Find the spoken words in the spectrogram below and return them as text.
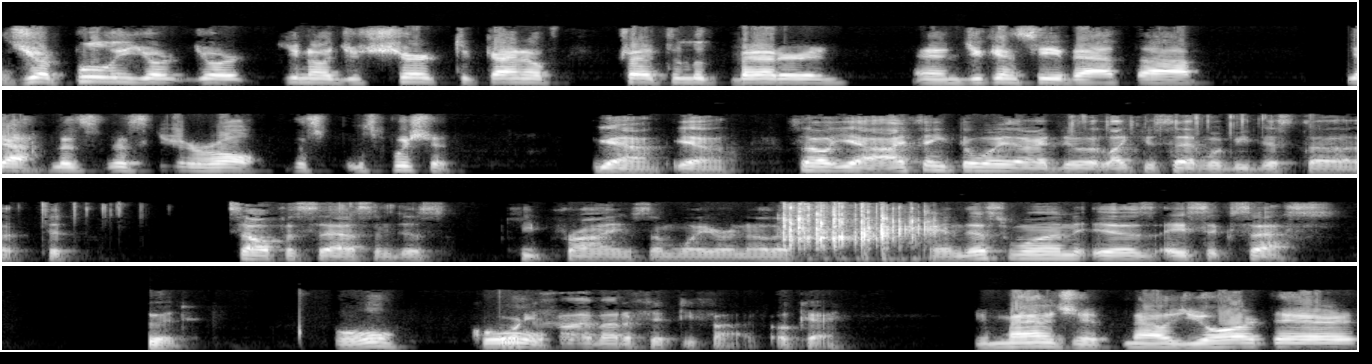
as you're pulling your your you know your shirt to kind of try to look better and and you can see that uh yeah let's let's give it a roll let's let's push it Yeah. Yeah. So yeah, I think the way that I do it, like you said, would be just to to self-assess and just keep trying some way or another. And this one is a success. Good. cool cool 45 out of 55. Okay. you manage it now you are there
